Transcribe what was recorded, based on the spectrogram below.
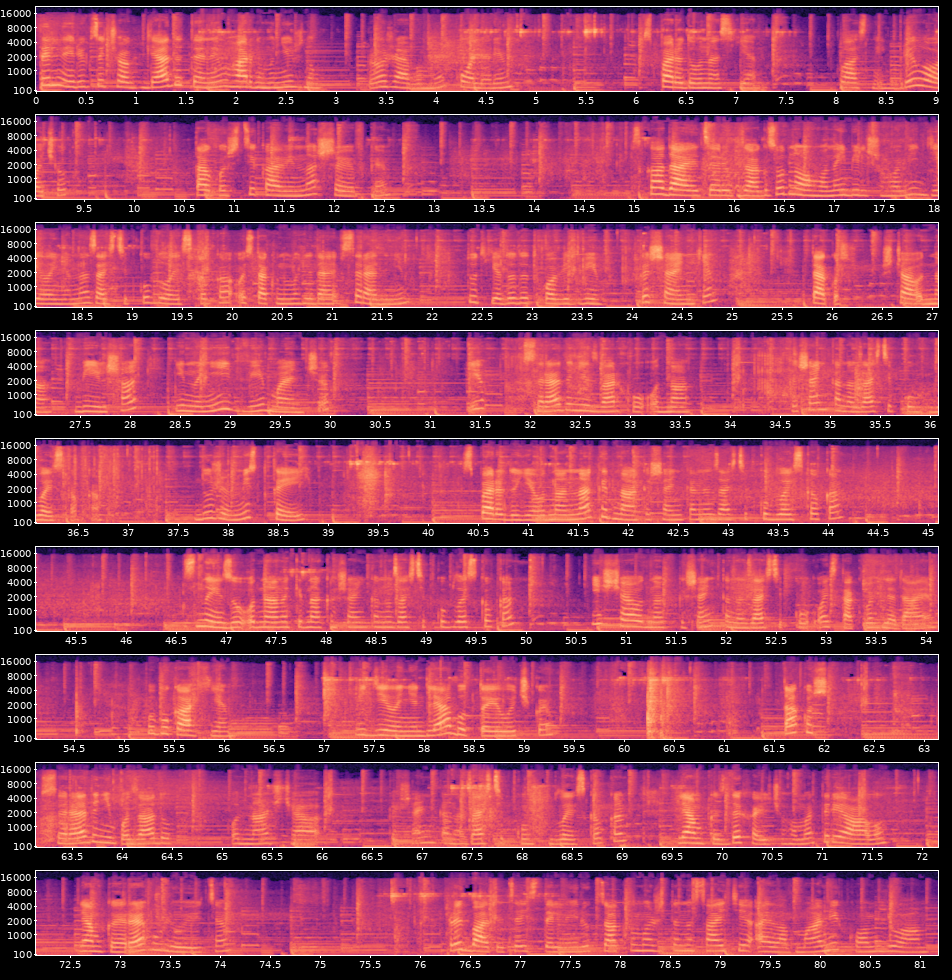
Стильний рюкзачок для дитини в гарному ніжному рожевому кольорі. Спереду у нас є класний брілочок, також цікаві нашивки. Складається рюкзак з одного найбільшого відділення на застібку блискавка. Ось так воно виглядає всередині. Тут є додаткові дві кишеньки, також ще одна більша, і на ній дві менших. І всередині зверху одна кишенька на застібку блискавка. Дуже вмісткий. Спереду є одна накидна кишенька на застібку блискавка. Знизу одна накидна кишенька на застібку блискавка. І ще одна кишенька на застібку ось так виглядає. По боках є відділення для бутилочки. Також всередині позаду одна ще кишенька на застібку блискавка, лямки з дихаючого матеріалу, лямки регулюються. Придбати цей стильний рюкзак ви можете на сайті ilovemami.com.ua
